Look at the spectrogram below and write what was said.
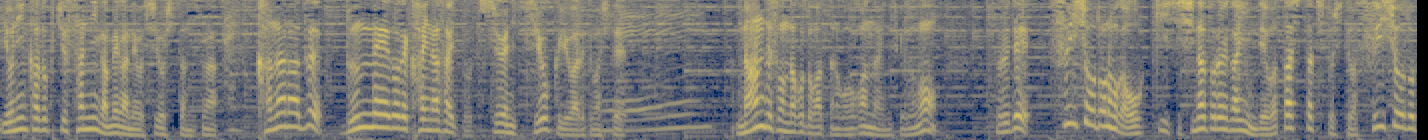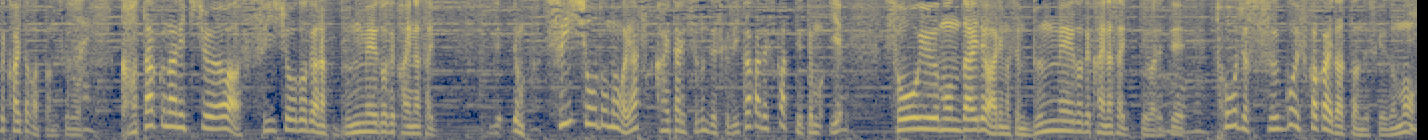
4人家族中3人が眼鏡を使用してたんですが、必ず文明堂で買いなさいと父親に強く言われてまして、なんでそんなことがあったのか分かんないんですけども。それで水晶堂の方が大きいし品揃えがいいんで私たちとしては水晶堂で買いたかったんですけどかたくなに父親は水晶堂ではなく文明堂で買いなさい。ででも水晶堂の方が安く買えたりするんですけどいかがですかって言ってもいえそういう問題ではありません。文明堂で買いなさいって言われて当時はすごい不可解だったんですけれども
